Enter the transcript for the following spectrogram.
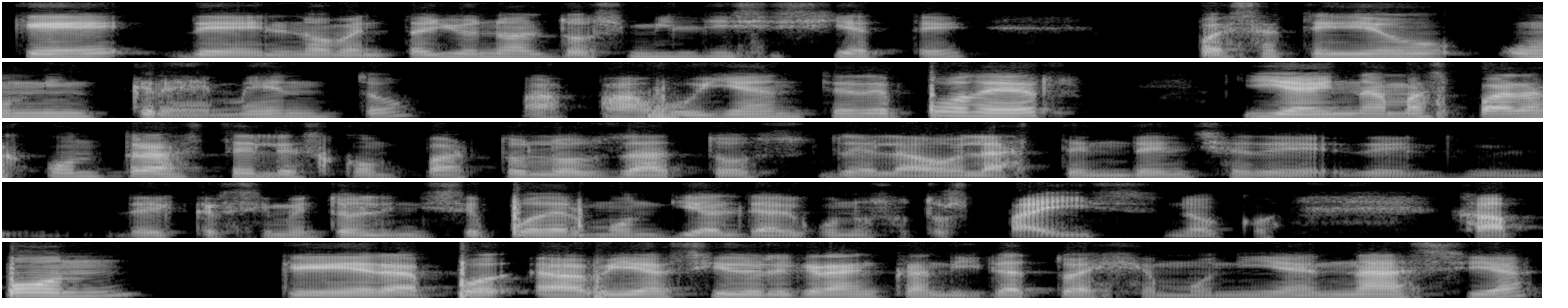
Que del 91 al 2017, pues ha tenido un incremento apabullante de poder y ahí nada más para contraste les comparto los datos de la, o las tendencias del crecimiento del índice de poder mundial de algunos otros países. ¿no? Japón, que era, había sido el gran candidato a hegemonía en Asia,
